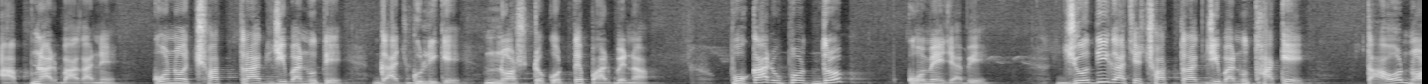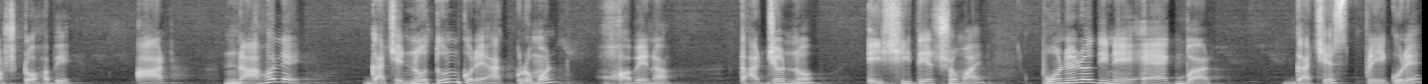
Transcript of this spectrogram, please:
আপনার বাগানে কোনো ছত্রাক জীবাণুতে গাছগুলিকে নষ্ট করতে পারবে না। পোকার উপদ্রব কমে যাবে। যদি গাছে ছত্রাক জীবাণু থাকে, তাও নষ্ট হবে। আর না হলে গাছে নতুন করে আক্রমণ হবে না। তার জন্য এই শীতের সময় পনেরো দিনে একবার গাছে স্প্রে করে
